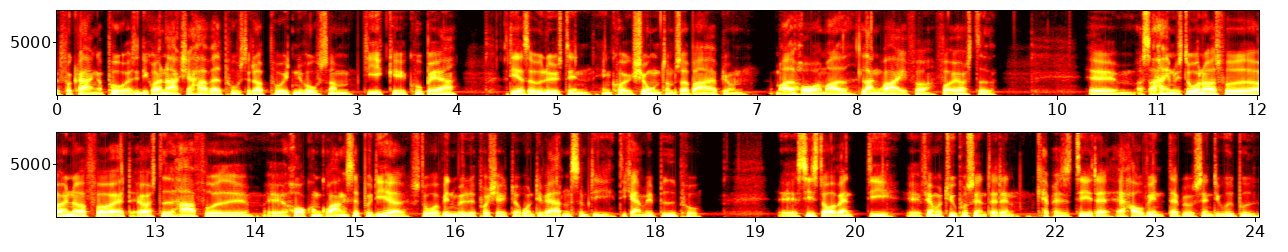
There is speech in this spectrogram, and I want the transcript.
øh, forklaringer på. Altså, de grønne aktier har været pustet op på et niveau, som de ikke uh, kunne bære, og det har så udløst en, en korrektion, som så bare er blevet meget hård og meget langvarig for, for Ørsted. Øhm, og så har investorerne også fået øjnene op for, at Ørsted har fået øh, hård konkurrence på de her store vindmølleprojekter rundt i verden, som de, de gerne vil byde på. Øh, sidste år vandt de øh, 25 procent af den kapacitet af havvind, der blev sendt i udbud.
